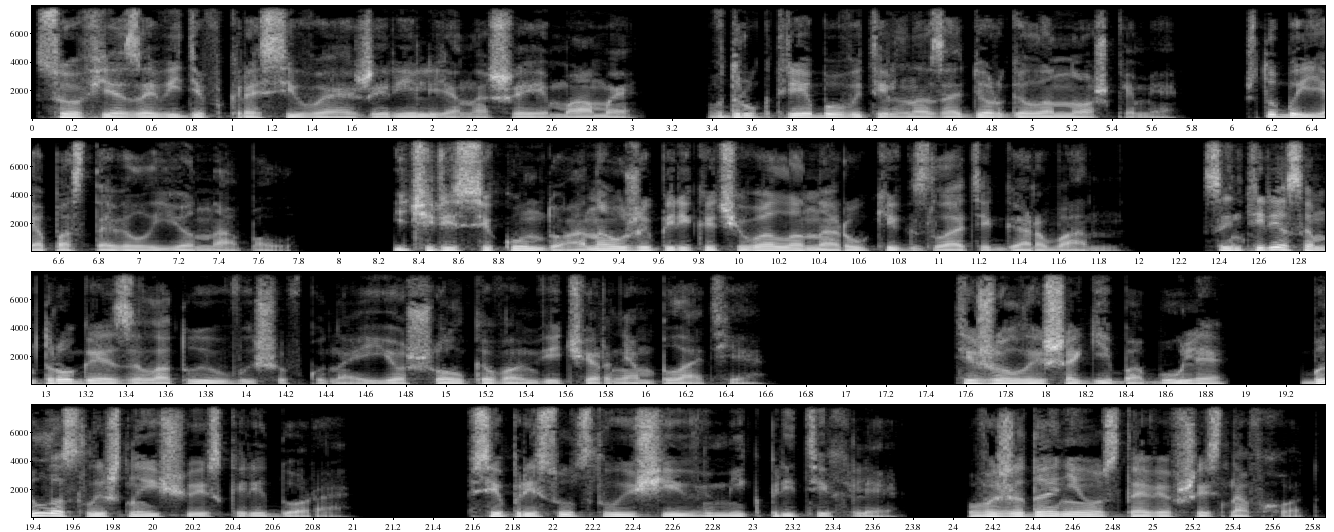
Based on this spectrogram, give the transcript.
Софья, завидев красивое ожерелье на шее мамы, вдруг требовательно задергала ножками, чтобы я поставил ее на пол. И через секунду она уже перекочевала на руки к Злате Гарван, с интересом трогая золотую вышивку на ее шелковом вечернем платье. Тяжелые шаги бабуля было слышно еще из коридора. Все присутствующие вмиг притихли, в ожидании уставившись на вход.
